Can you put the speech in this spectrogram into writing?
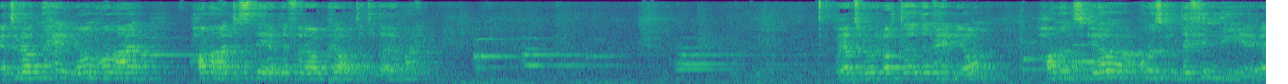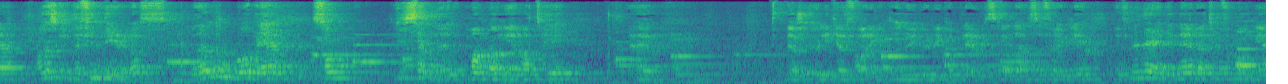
Jeg tror at Den hellige ånd han er, han er til stede for å prate til deg og meg. Og jeg tror at eh, Den hellige ånd han ønsker, å, han ønsker å definere Han ønsker å definere oss. Og det er noe av det som vi kjenner mange ganger at vi eh, vi har så ulike erfaringer og ulike opplevelser av det, selvfølgelig. Men for min egen del, jeg tror for mange,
